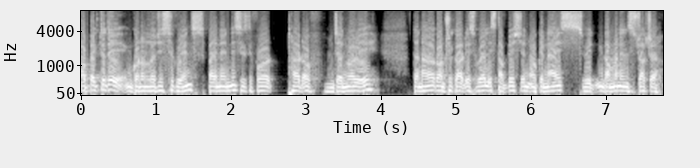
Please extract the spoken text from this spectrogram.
Now back to the chronology sequence. By 1964, 3rd of January, the Naga country guard is well established and organized with government structure,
